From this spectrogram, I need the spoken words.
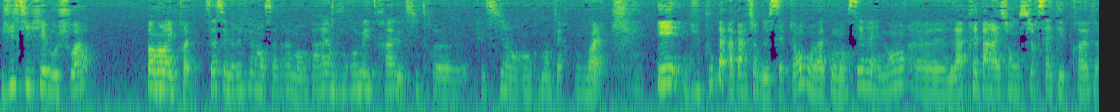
justifier vos choix pendant l'épreuve. Ça, c'est une référence, hein, vraiment. Pareil, on vous remettra le titre précis en, commentaire. Voilà. Et du coup, bah, à partir de septembre, on va commencer réellement la préparation sur cette épreuve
